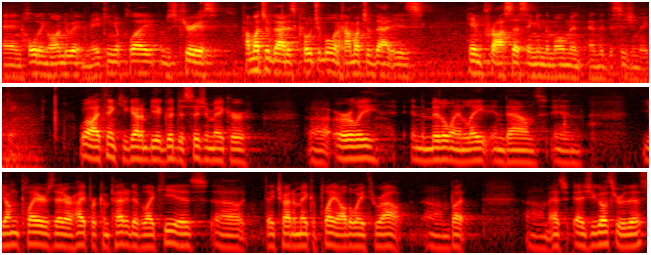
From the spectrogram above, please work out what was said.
and holding on to it and making a play. I'm just curious, how much of that is coachable and how much of that is him processing in the moment and the decision making? Well, I think you got to be a good decision maker uh, early, in the middle, and late in downs. And young players that are hyper competitive like he is, uh, they try to make a play all the way throughout. Um, but um, as as you go through this,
